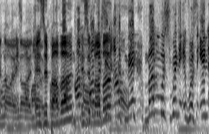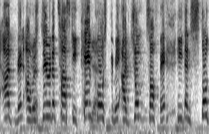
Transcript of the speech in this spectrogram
Oh, no, no, no. Is it Carl. Bubba? Man, Is it man was in admin. Man was when it was in admin. I was Yeah. doing a task. He came Yeah. close to me. I jumped off it. He then stood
